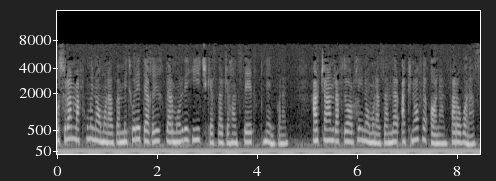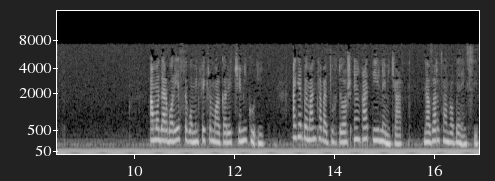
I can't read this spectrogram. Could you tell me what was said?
اصولا مفهوم نامنظم به طور دقیق در مورد هیچ کس در جهان صدق نمی کنند هرچند رفتارهای نامنظم در اکناف عالم فراوان است. اما درباره سومین فکر مارگارت چه می‌گویید؟ اگر به من توجه داشت اینقدر دیر نمی کرد. نظرتان را بنویسید.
